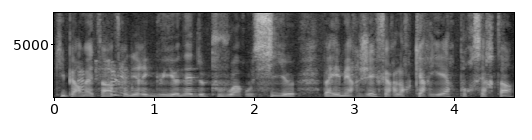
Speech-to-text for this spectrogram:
qui permettent à Frédéric Guyonnet de pouvoir aussi euh, bah, émerger, faire leur carrière pour certains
